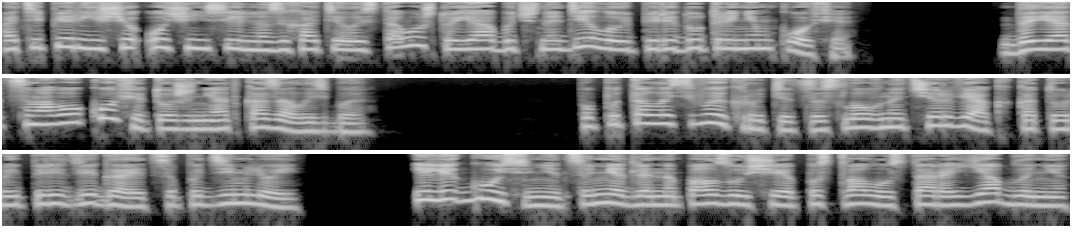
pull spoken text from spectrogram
а теперь еще очень сильно захотелось того, что я обычно делаю перед утренним кофе. Да и от самого кофе тоже не отказалась бы. Попыталась выкрутиться, словно червяк, который передвигается под землей, или гусеница, медленно ползущая по стволу старой яблони,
